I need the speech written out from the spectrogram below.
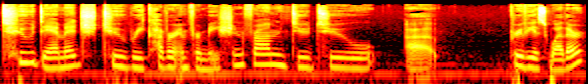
too damaged to recover information from due to uh, previous weather.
